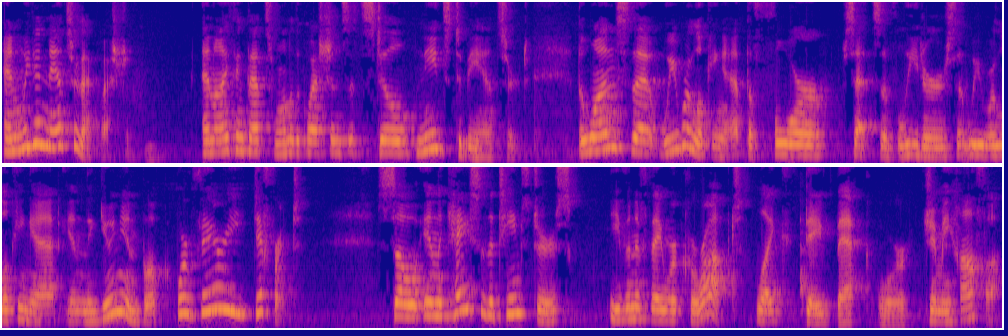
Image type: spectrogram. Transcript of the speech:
And we didn't answer that question. And I think that's one of the questions that still needs to be answered. The ones that we were looking at, the four sets of leaders that we were looking at in the union book, were very different. So, in the case of the Teamsters, even if they were corrupt, like Dave Beck or Jimmy Hoffa,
